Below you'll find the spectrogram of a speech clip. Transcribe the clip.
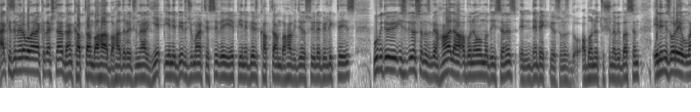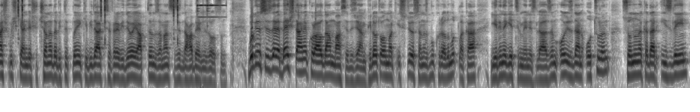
Herkese merhabalar arkadaşlar. Ben Kaptan Baha, Bahadır Acuner. Yepyeni bir cumartesi ve yepyeni bir Kaptan Baha videosuyla birlikteyiz. Bu videoyu izliyorsanız ve hala abone olmadıysanız e, ne bekliyorsunuz? Bir abone tuşuna bir basın. Eliniz oraya ulaşmışken de şu çana da bir tıklayın ki bir dahaki sefere video yaptığım zaman sizin de haberiniz olsun. Bugün sizlere 5 tane kuraldan bahsedeceğim. Pilot olmak istiyorsanız bu kuralı mutlaka yerine getirmeniz lazım. O yüzden oturun sonuna kadar izleyin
